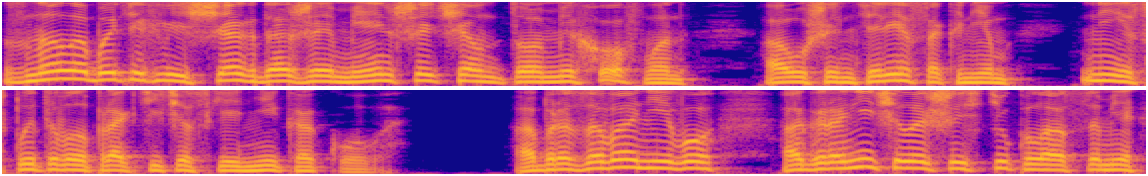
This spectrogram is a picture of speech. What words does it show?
знал об этих вещах даже меньше, чем Томми Хоффман, а уж интереса к ним – не испытывал практически никакого. Образование его ограничилось шестью классами,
